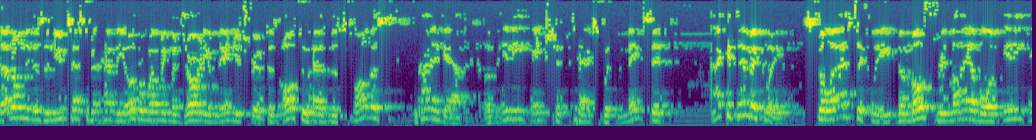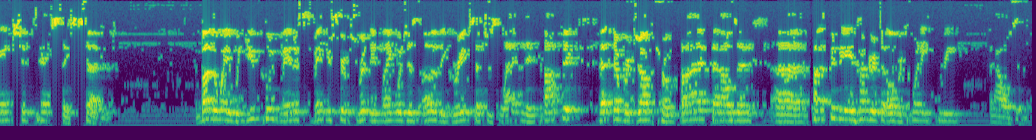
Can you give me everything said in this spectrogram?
Not only does the New Testament have the overwhelming majority of manuscripts, it also has the smallest time gap of any ancient text, which makes it academically, scholastically, the most reliable of any ancient text they studied. And by the way, when you include manuscripts written in languages other than Greek, such as Latin and Coptic, that number jumps from 5,000, uh, 5,800 to over 23,000.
